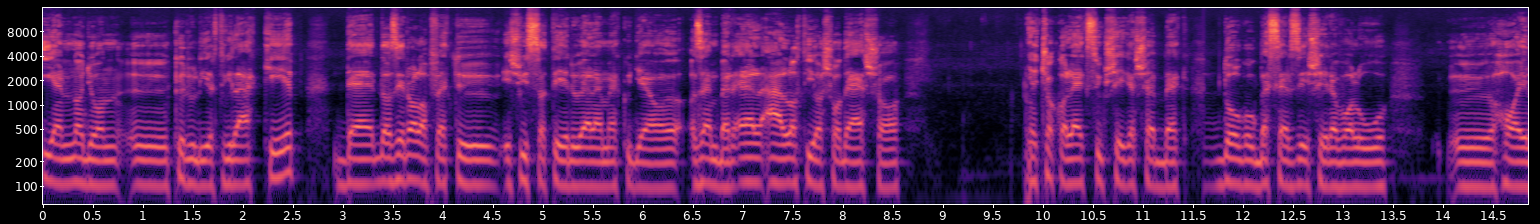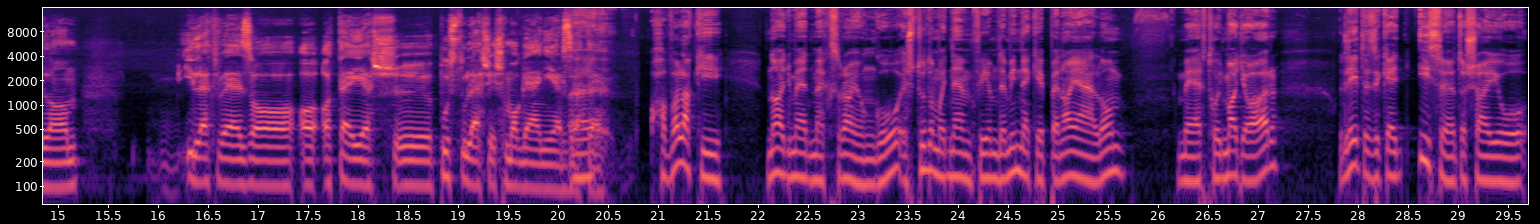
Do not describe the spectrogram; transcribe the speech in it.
ilyen nagyon ö, körülírt világkép, de, de azért alapvető és visszatérő elemek, ugye a, az ember elállatiasodása, csak a legszükségesebbek dolgok beszerzésére való ö, hajlam, illetve ez a, a, a teljes pusztulás és magányérzete. Ha valaki nagy Mad Max rajongó, és tudom, hogy nem film, de mindenképpen ajánlom, mert hogy magyar, létezik egy iszonyatosan jó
